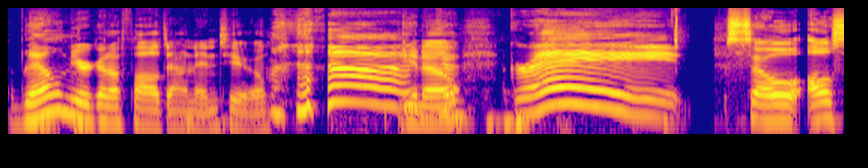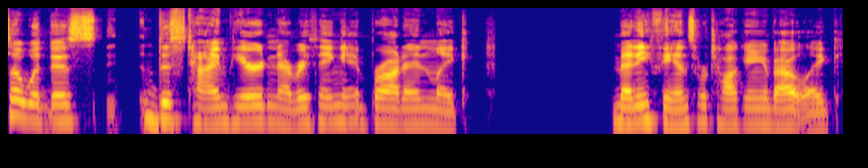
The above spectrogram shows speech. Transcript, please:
realm you're going to fall down into. You know? Great. so also with this this time period and everything it brought in like many fans were talking about like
